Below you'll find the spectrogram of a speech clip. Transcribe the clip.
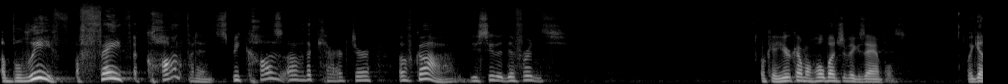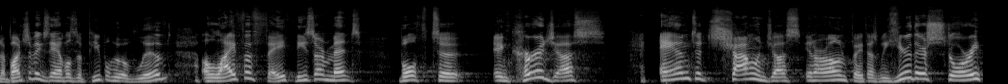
a belief, a faith, a confidence because of the character of God. Do you see the difference? Okay, here come a whole bunch of examples. We get a bunch of examples of people who have lived a life of faith. These are meant both to encourage us and to challenge us in our own faith. As we hear their story,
